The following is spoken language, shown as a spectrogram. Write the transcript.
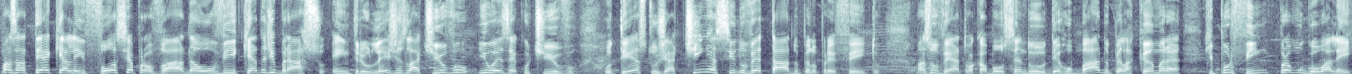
Mas até que a lei fosse aprovada, houve queda de braço entre o legislativo e o executivo. O texto já tinha sido vetado pelo prefeito, mas o veto acabou sendo derrubado pela Câmara, que por fim promulgou a lei.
